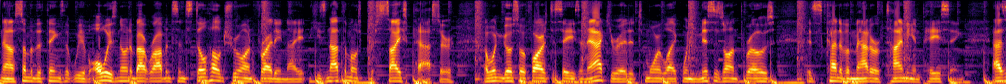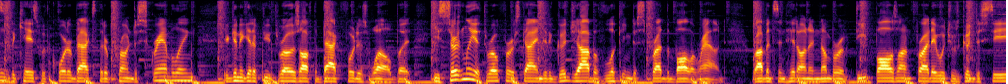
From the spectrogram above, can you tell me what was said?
Now, some of the things that we have always known about Robinson still held true on Friday night. He's not the most precise passer. I wouldn't go so far as to say he's inaccurate. It's more like when he misses on throws, it's kind of a matter of timing and pacing. As is the case with quarterbacks that are prone to scrambling, you're going to get a few throws off the back foot as well, but he's certainly a throw first guy and did a good job of looking to spread the ball around. Robinson hit on a number of deep balls on Friday, which was good to see.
